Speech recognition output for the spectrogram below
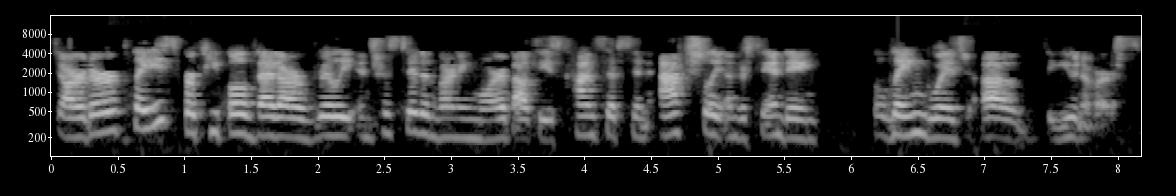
starter place for people that are really interested in learning more about these concepts and actually understanding the language of the universe.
